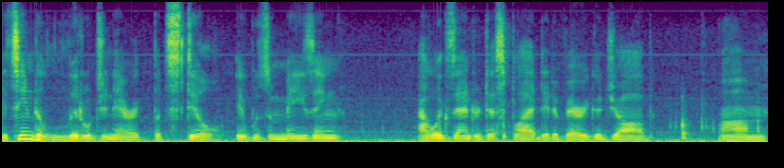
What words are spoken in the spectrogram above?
It seemed a little generic, but still, it was amazing. Alexander Desplat did a very good job. Um,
